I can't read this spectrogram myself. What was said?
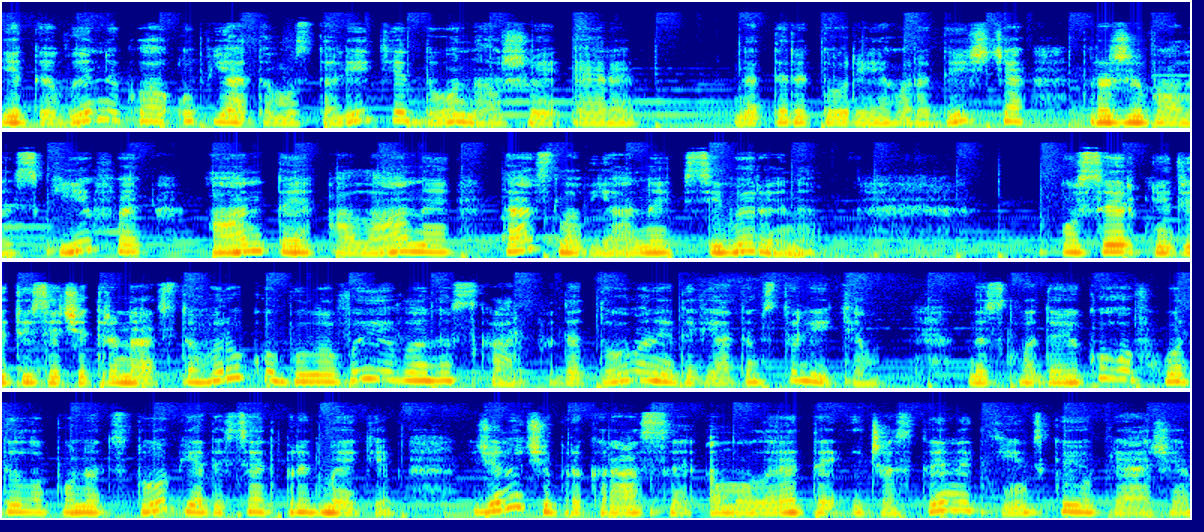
яке виникло у 5 столітті до нашої ери. На території городища проживали скіфи, анти, алани та слав'яни сіверини. У серпні 2013 року було виявлено скарб, датований 9 століттям, до складу якого входило понад 150 предметів, жіночі прикраси, амулети і частини кінської пряжі.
